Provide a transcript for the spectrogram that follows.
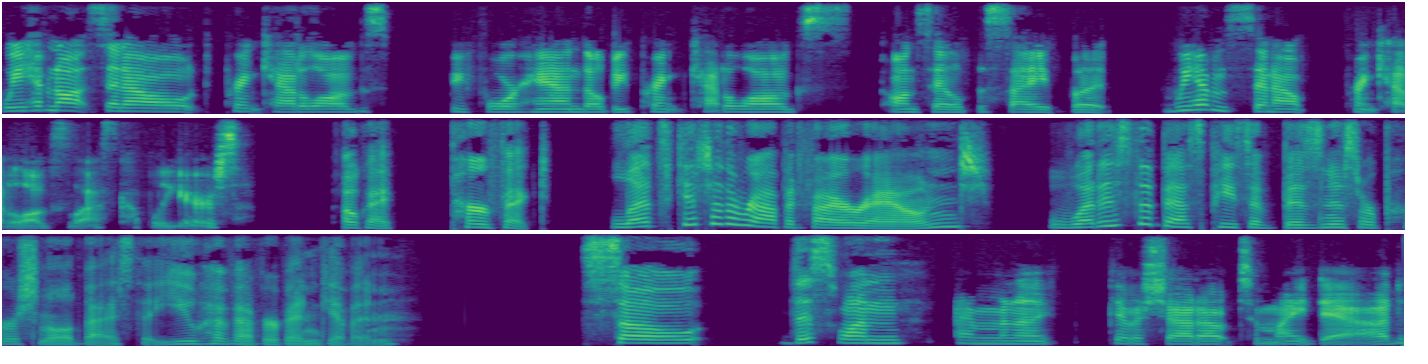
We have not sent out print catalogs beforehand. There'll be print catalogs on sale at the site, but we haven't sent out print catalogs the last couple of years. Okay, perfect. Let's get to the rapid fire round. What is the best piece of business or personal advice that you have ever been given? So, this one, I'm going to give a shout out to my dad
